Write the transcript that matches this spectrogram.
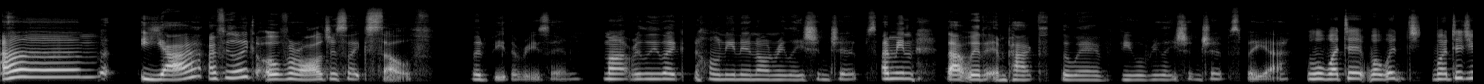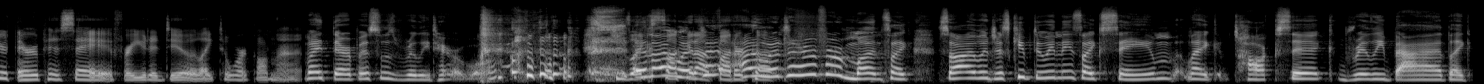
Um yeah, I feel like overall just like self would be the reason. Not really like honing in on relationships. I mean, that would impact the way I view relationships, but yeah. Well, what did what would what did your therapist say for you to do like to work on that? My therapist was really terrible. She's like, And "Suck it up, to- buttercup." I went to her for months. Like, so I would just keep doing these like same, like toxic, really bad, like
